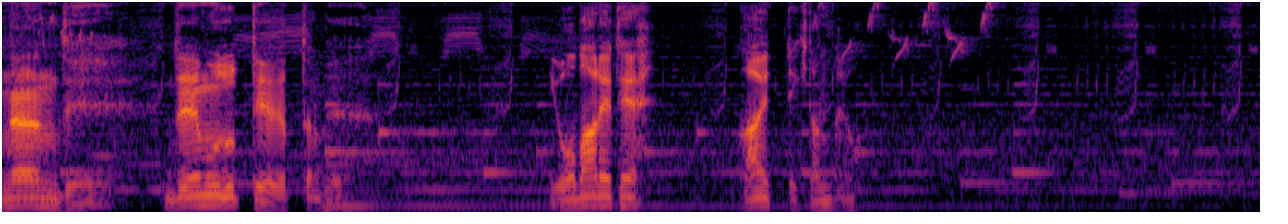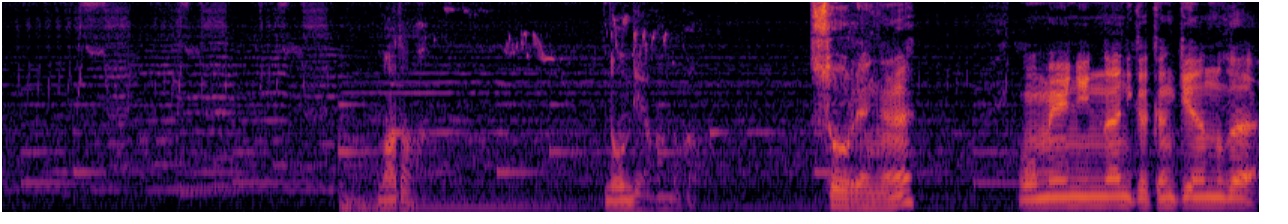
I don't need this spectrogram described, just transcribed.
なんで出戻ってやがったのか。呼ばれて帰ってきたんだよ。まだ飲んでやがんのか。それが？おめえに何か関係あんのか？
